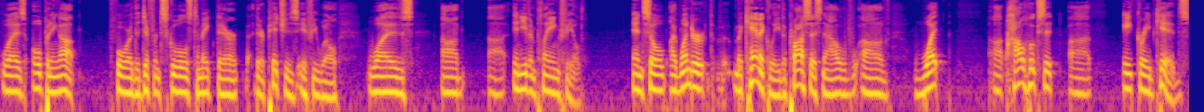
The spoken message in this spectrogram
was opening up for the different schools to make their their pitches, if you will, was uh, uh, an even playing field. And so I wonder mechanically the process now of, of what uh, how Hooksett uh, eighth grade kids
